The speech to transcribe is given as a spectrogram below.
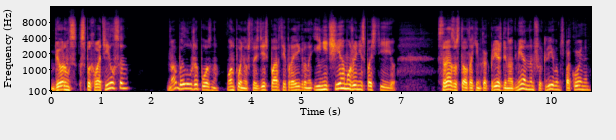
Бернс спохватился, но было уже поздно. Он понял, что здесь партия проиграна, и ничем уже не спасти ее — Сразу стал таким, как прежде, надменным, шутливым, спокойным.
